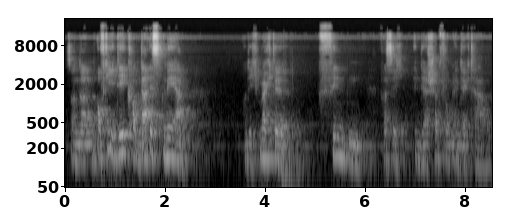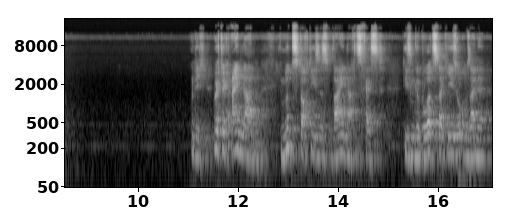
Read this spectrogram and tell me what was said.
sondern auf die Idee kommen, da ist mehr. Und ich möchte finden, was ich in der Schöpfung entdeckt habe. Und ich möchte euch einladen, nutzt doch dieses Weihnachtsfest, diesen Geburtstag Jesu, um seine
